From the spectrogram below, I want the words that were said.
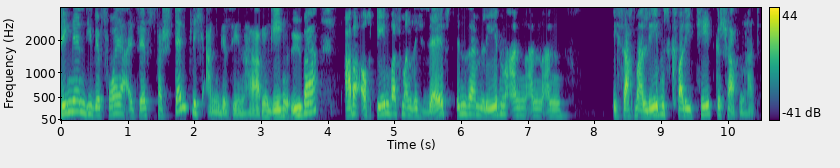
Dingen, die wir vorher als selbstverständlich angesehen haben, gegenüber, aber auch dem, was man sich selbst in seinem Leben an, an, an ich sag mal, Lebensqualität geschaffen hat.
